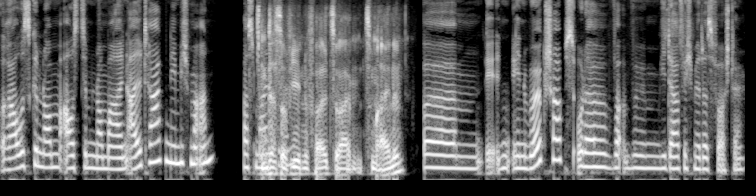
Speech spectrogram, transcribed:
rausgenommen aus dem normalen Alltag, nehme ich mal an. Was meinst das auf jeden Fall zu einem, zum einen. Ähm, in, in, Workshops oder wie darf ich mir das vorstellen?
